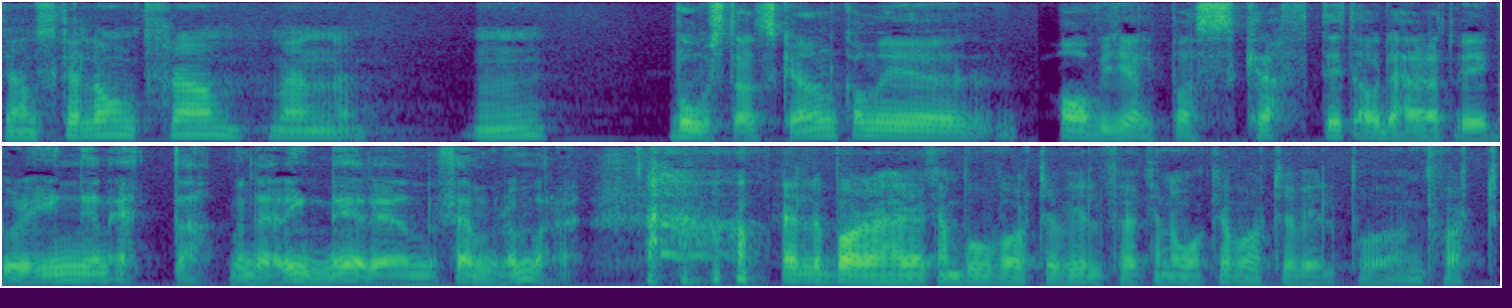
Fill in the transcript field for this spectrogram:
ganska långt fram men mm, Bostadskön kommer ju avhjälpas kraftigt av det här att vi går in i en etta men där inne är det en femrummare. Eller bara här jag kan bo vart jag vill för jag kan åka vart jag vill på en kvart.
